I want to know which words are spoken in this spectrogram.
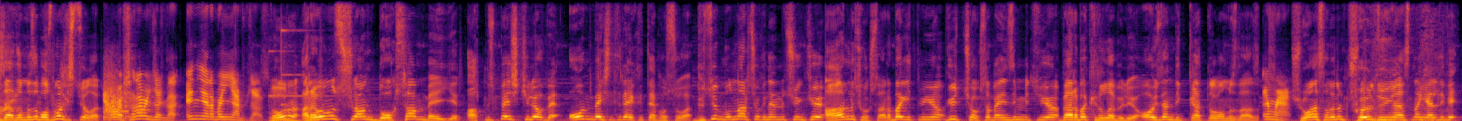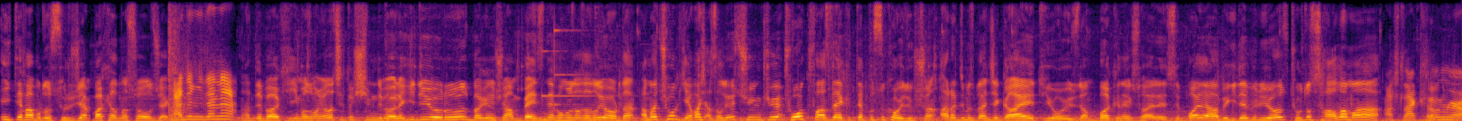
icadımızı bozmak istiyorlar. Ama başaramayacaklar. En iyi arabayı yapacağız. Doğru. Arabamız şu an 90 beygir, 65 kilo ve 15 litre yakıt deposu var. Bütün bunlar çok önemli çünkü ağırlık çoksa araba gitmiyor, güç çoksa benzin bitiyor ve araba kırılabiliyor. O yüzden dikkatli olmamız lazım. Evet. Şu an sanırım çöl dünyasına geldik ve ilk defa burada süreceğim. Bakalım nasıl olacak. Hadi gidelim. Hadi bakayım o zaman yola çıktık şimdi böyle gidiyoruz. Bakın şu an benzin depomuz azalıyor oradan. Ama çok yavaş azalıyor çünkü çok fazla yakıt deposu koyduk şu an. Aracımız bence gayet iyi o yüzden. Bakın Exo ailesi bayağı bir gidebiliyoruz. Çok da sağlam ha. Asla kırılmıyor.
